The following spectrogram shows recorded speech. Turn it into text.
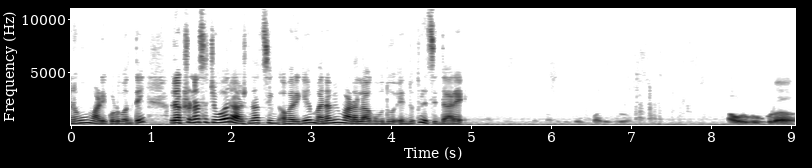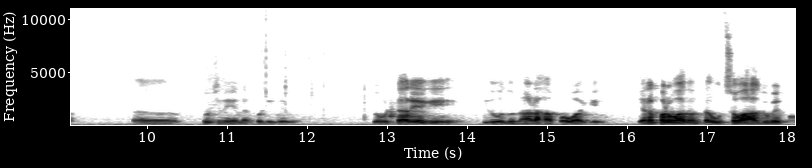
ಅನುವು ಮಾಡಿಕೊಡುವಂತೆ ರಕ್ಷಣಾ ಸಚಿವ ರಾಜನಾಥ್ ಸಿಂಗ್ ಅವರಿಗೆ ಮನವಿ ಮಾಡಲಾಗುವುದು ಎಂದು ತಿಳಿಸಿದ್ದಾರೆ. ಅವ್ರಿಗೂ ಕೂಡ ಸೂಚನೆಯನ್ನು ಕೊಟ್ಟಿದ್ದೇವೆ. ಒಟ್ಟಾರೆಯಾಗಿ ಇದು ಒಂದು ನಾಡ ಹಬ್ಬವಾಗಿ ಜನಪರವಾದಂಥ ಉತ್ಸವ ಆಗಬೇಕು.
